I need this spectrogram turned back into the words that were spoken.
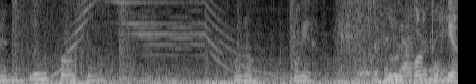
And blue portal. Oh no. Oh yeah. The blue here.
